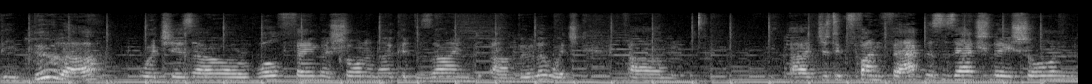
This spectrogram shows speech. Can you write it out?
the Bula, which is our world famous Sean Anoka designed um, Bula, which um, uh, just a fun fact, this is actually Sean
